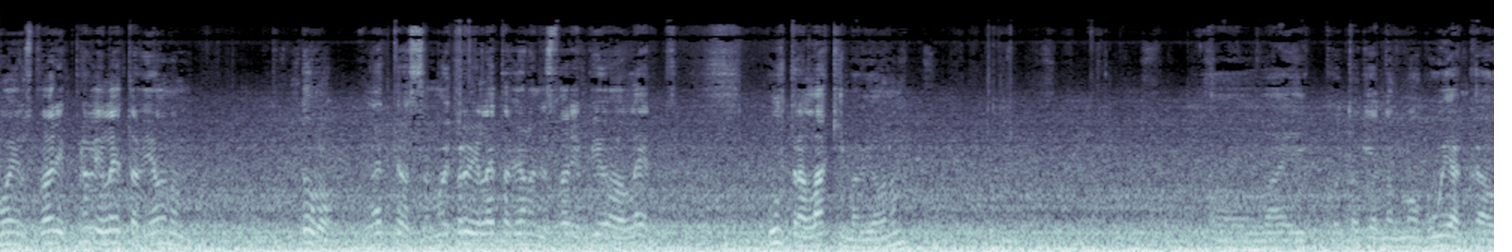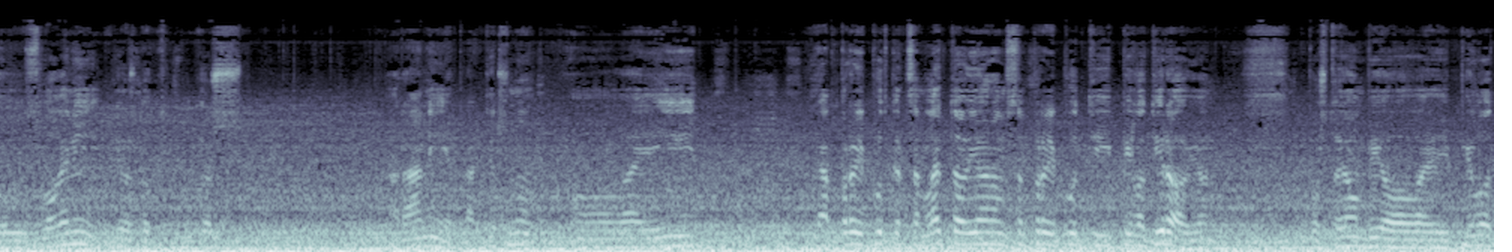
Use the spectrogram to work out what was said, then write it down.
moj u stvari prvi let avionom, dobro, leteo sam, moj prvi let avionom je u stvari bio let ultra lakim avionom, ovaj, kod tog jednog mog ujaka u Sloveniji, još dok, još ranije praktično, ovaj, i ja prvi put kad sam letao avionom, sam prvi put i pilotirao avionom pošto je on bio ovaj, pilot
